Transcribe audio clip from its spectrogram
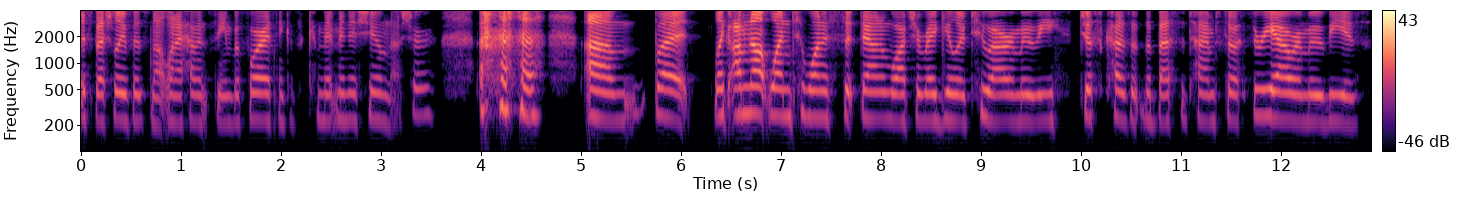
especially if it's not one I haven't seen before. I think it's a commitment issue. I'm not sure. um, but like, I'm not one to want to sit down and watch a regular two hour movie just because at the best of times. So a three hour movie is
